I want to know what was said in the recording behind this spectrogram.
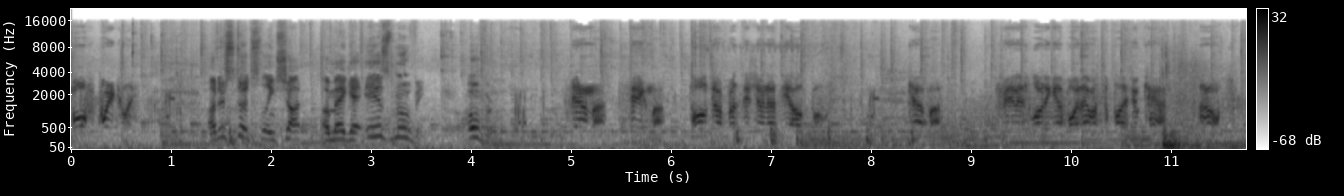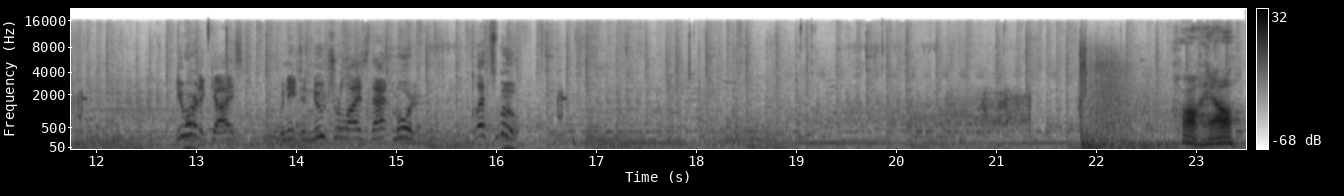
Move quickly. Understood, Slingshot. Omega is moving. Over. Gamma, Sigma, hold your position at the outpost. Kappa, finish loading up whatever supplies you can. Out. You heard it, guys. We need to neutralize that mortar. Let's move. Oh, hell.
